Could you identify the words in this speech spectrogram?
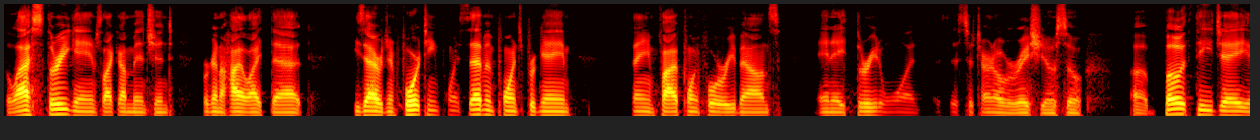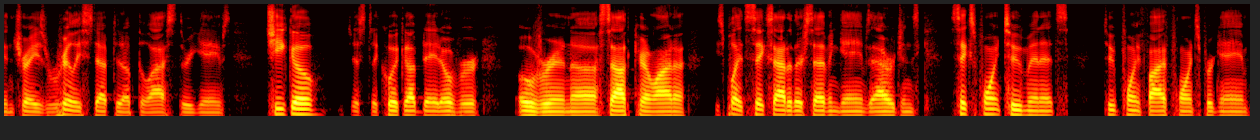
The last three games, like I mentioned, we're going to highlight that. He's averaging 14.7 points per game, same 5.4 rebounds, and a three to one assist to turnover ratio. So uh, both DJ and Trae's really stepped it up the last three games. Chico, just a quick update over over in uh, South Carolina. He's played six out of their seven games, averaging 6.2 minutes, 2.5 points per game,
